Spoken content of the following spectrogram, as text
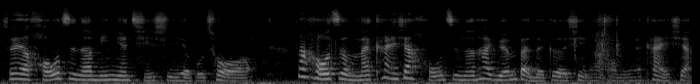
所以猴子呢明年其实也不错哦。那猴子，我们来看一下猴子呢它原本的个性啊，我们来看一下，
